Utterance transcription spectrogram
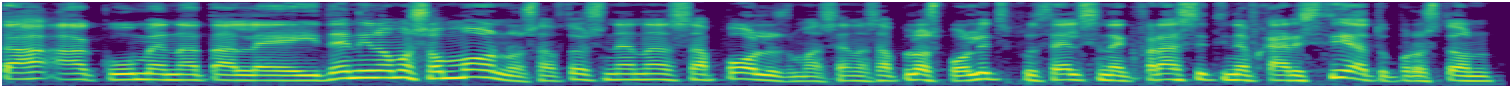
τα ακούμε να τα λέει. Δεν είναι όμως ο μόνος. Αυτός είναι ένας από όλους μας, ένας απλός πολίτης που θέλει να εκφράσει την ευχαριστία του προς τον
